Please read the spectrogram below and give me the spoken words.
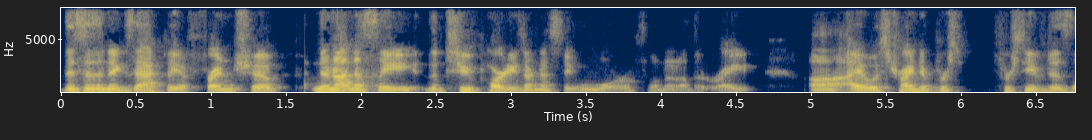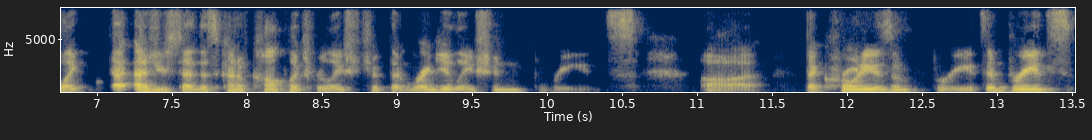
this isn't exactly a friendship. They're not necessarily, the two parties aren't necessarily at war with one another, right? Uh, I was trying to per- perceive it as like, as you said, this kind of complex relationship that regulation breeds, uh, that cronyism breeds. It breeds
